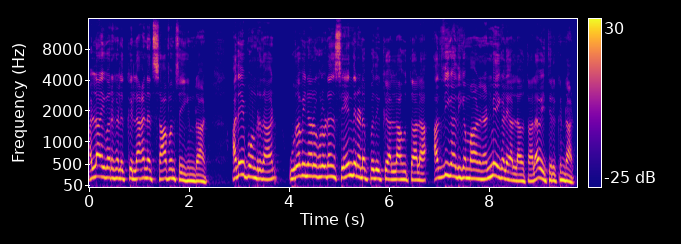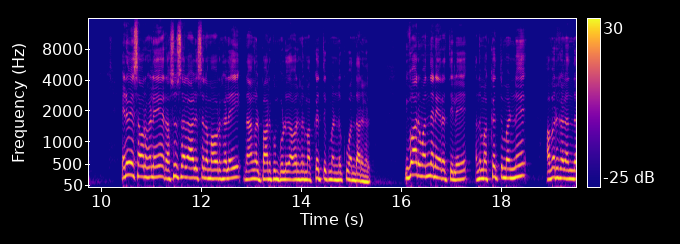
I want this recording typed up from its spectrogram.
அல்லாஹ் இவர்களுக்கு லானத் சாபம் செய்கின்றான். அதே போன்றுதான் உறவினர்களுடன் சேர்ந்து நடப்பதற்கு அல்லாஹு தாலா அதிக அதிகமான நன்மைகளை அல்லாஹு தாலா வைத்திருக்கின்றான். எனவே அவர்களே ரசூசல்லா அலிஸ்லாம் அவர்களை நாங்கள் பார்க்கும் பொழுது அவர்கள் மக்கத்துக்கு மண்ணுக்கு வந்தார்கள். இவ்வாறு வந்த நேரத்திலே அந்த மக்கத்து மண்ணு அவர்கள் அந்த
